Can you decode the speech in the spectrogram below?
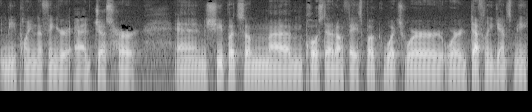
me pointing the finger at just her. And she put some um, posts out on Facebook, which were were definitely against me,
